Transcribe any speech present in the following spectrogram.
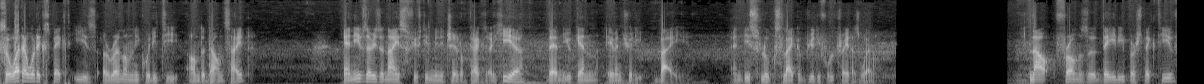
So what I would expect is a run on liquidity on the downside. And if there is a nice 15 minute change of character here, then you can eventually buy. And this looks like a beautiful trade as well. Now, from the daily perspective,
